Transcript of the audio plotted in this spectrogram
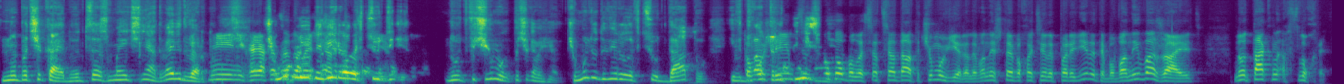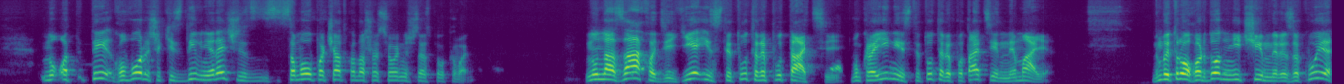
Ну почекай, ну це ж маячня. Давай відверто. Ні, ні, яка Чому це люди вірили в цю Ну чому почекай, чому люди вірили в цю дату і в Тому що 2-3 їм це тижні? сподобалася ця дата. Чому вірили? Вони ж тебе хотіли перевірити, бо вони вважають. Ну так слухай. Ну, от ти говориш якісь дивні речі з самого початку нашого сьогоднішнього спілкування. Ну, на Заході є інститут репутації. В Україні інституту репутації немає. Дмитро Гордон нічим не ризикує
